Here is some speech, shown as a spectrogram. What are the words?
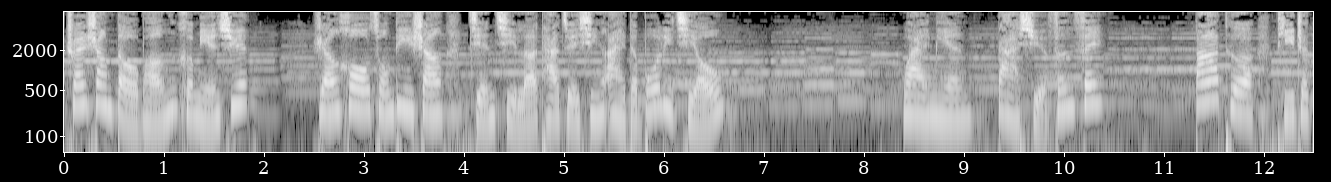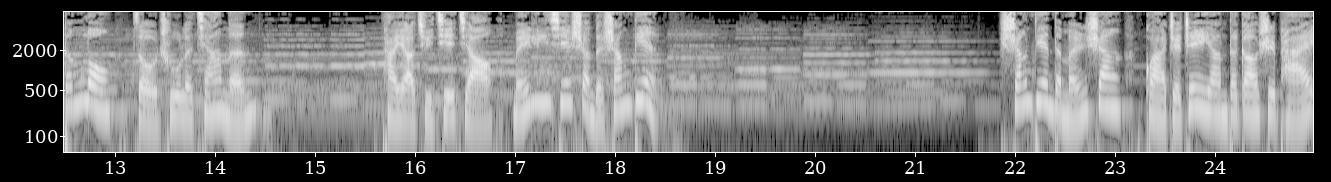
穿上斗篷和棉靴，然后从地上捡起了他最心爱的玻璃球。外面大雪纷飞，巴特提着灯笼走出了家门。他要去街角梅林先生的商店。商店的门上挂着这样的告示牌：“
